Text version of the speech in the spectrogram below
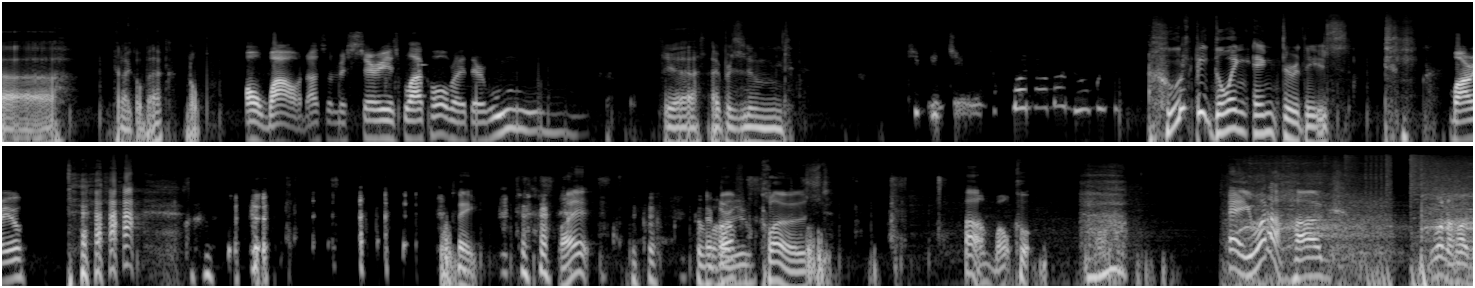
Uh, can I go back? Nope. Oh wow, that's a mysterious black hole right there. Woo. Yeah, I presumed. Who's be going in through these? Mario. Wait, what? They're Mario. both closed. Oh, cool. hey, you want a hug? you want a hug?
